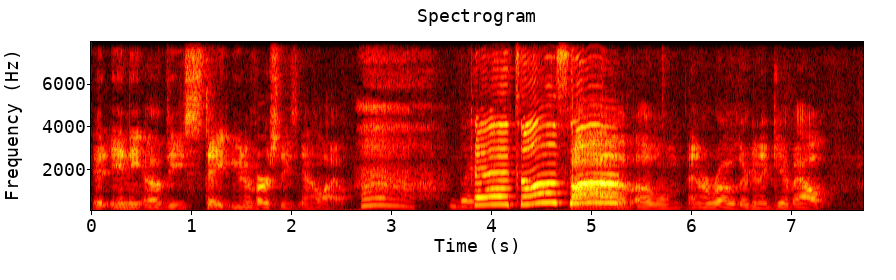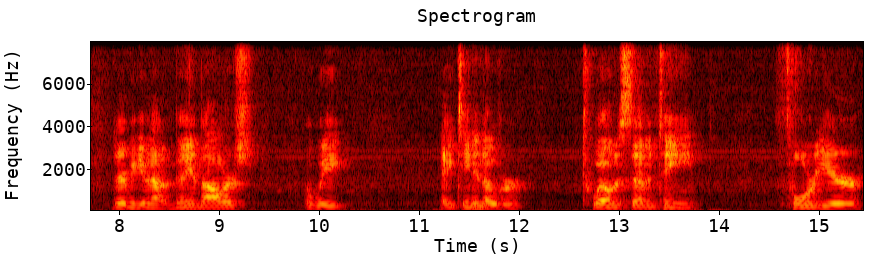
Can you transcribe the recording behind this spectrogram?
at any of these state universities in Ohio. That's awesome. Five of them in a row. They're going to give out. They're going to be giving out a million dollars a week, 18 and over, 12 to 17, four year,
